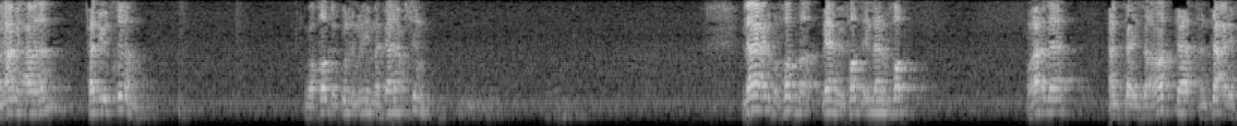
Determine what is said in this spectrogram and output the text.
من عمل عملا فليتقنه وقادر كل امرئ ما كان يحسنه لا يعرف الفضل لا يعرف الفضل إلا الفضل. وهذا أنت إذا أردت أن تعرف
